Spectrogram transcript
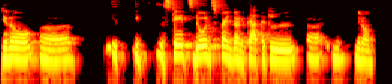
you know, uh, if, if, the states don't spend on capital, uh, you know,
